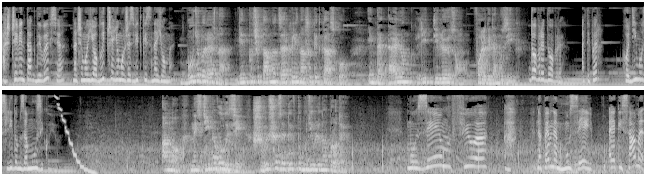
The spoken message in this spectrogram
А ще він так дивився, наче моє обличчя йому вже звідкись знайоме. Будь обережна, він прочитав на дзеркалі нашу підказку. In der Teilung liegt die Lösung. Folge der Musik. Добре, добре. А тепер ходімо слідом за музикою. Анно, не стій на вулиці. Швидше зайди в ту будівлю навпроти. Музеум für... А, Напевне, музей. А який саме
